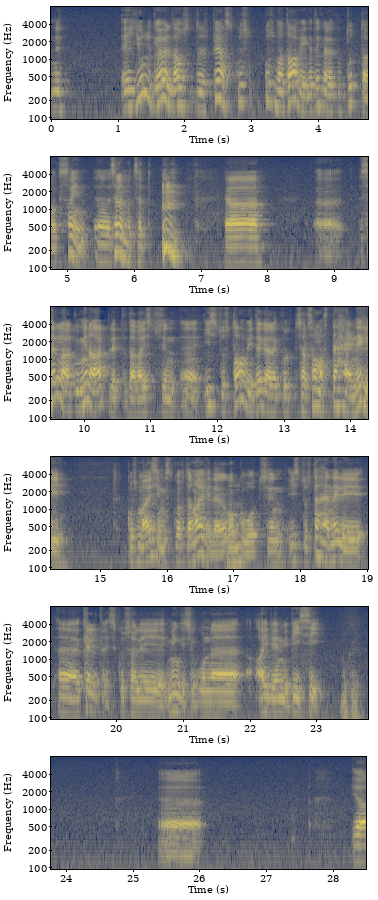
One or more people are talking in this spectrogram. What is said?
nüüd ei julge öelda ausalt öeldes peast, kus, kus ma Taaviga tegelikult tuttavaks sain, selles mõttes, et äh, äh, sel ajal, kui mina Apple'ite taga istusin, istus Taavi tegelikult sealsamas Tähe neli, kus ma esimest korda Nairidega kokku puutusin, istus Tähe neli äh, keldris, kus oli mingisugune IBM-i PC okay. Äh, ja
